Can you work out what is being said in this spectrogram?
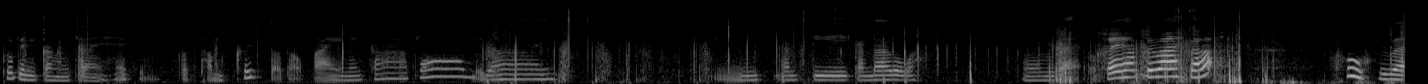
เพื่อเป็นกำลังใจให้ผมตัดทำคลิปต่อๆไปนะครับผมบ๊ายบายมันตีกันได้ปะวะอ๋อไม่ได้ โอเคครับ บ๊ายบายไปละฮู้บ๊ายบาย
